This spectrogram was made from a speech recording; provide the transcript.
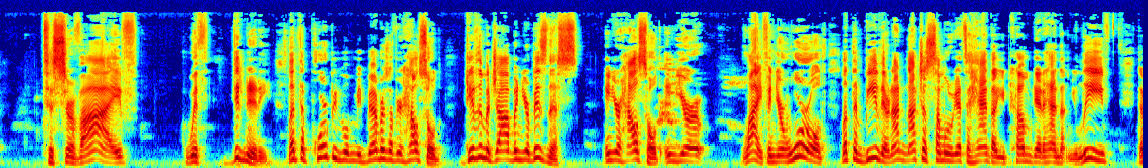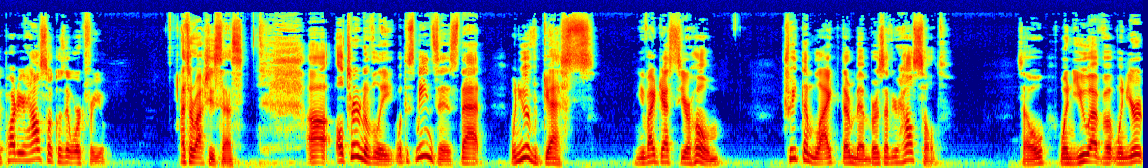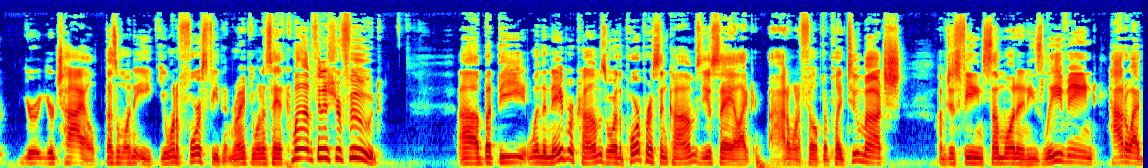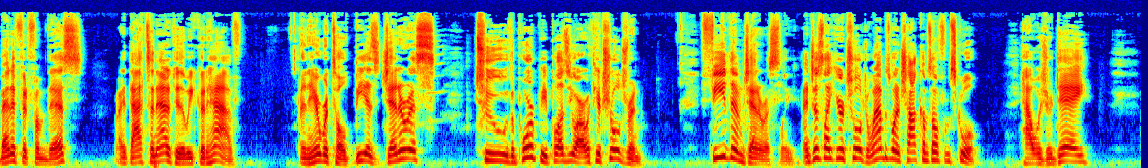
to survive with dignity. Let the poor people be members of your household. Give them a job in your business, in your household, in your life, in your world. Let them be there. Not, not just someone who gets a handout. You come, get a handout, and you leave. They're part of your household because they work for you. That's what Rashi says. Uh, alternatively, what this means is that when you have guests, you invite guests to your home, treat them like they're members of your household. So when you have a, when your your your child doesn't want to eat, you want to force feed them, right? You want to say, "Come on, finish your food." Uh, but the when the neighbor comes or the poor person comes, you say like, "I don't want to fill up their plate too much. I'm just feeding someone and he's leaving. How do I benefit from this?" Right? That's an attitude that we could have. And here we're told, "Be as generous to the poor people as you are with your children. Feed them generously, and just like your children. What happens when a child comes home from school? How was your day?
